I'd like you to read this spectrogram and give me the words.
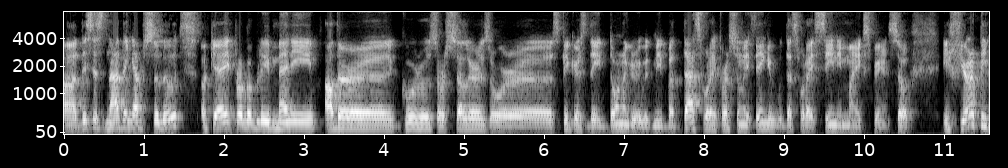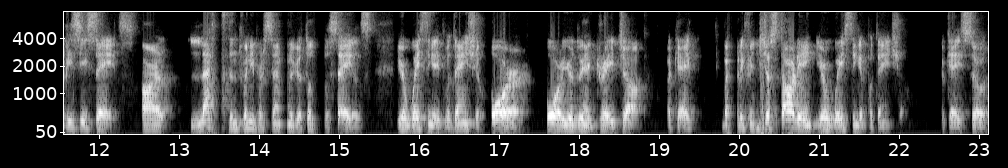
Uh, this is nothing absolute. Okay, probably many other gurus or sellers or uh, speakers they don't agree with me, but that's what I personally think. That's what I've seen in my experience. So, if your PPC sales are less than 20% of your total sales, you're wasting a potential, or or you're doing a great job. Okay, but if you're just starting, you're wasting a potential. Okay, so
